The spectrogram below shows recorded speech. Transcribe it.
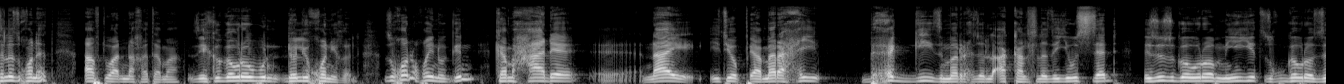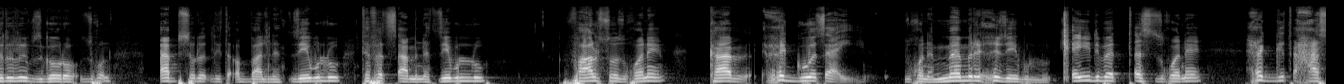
ስለ ዝኾነት ኣብቲ ዋና ከተማ ዘይክገብሮ እውን ደልዩ ክኾን ይኽእል። ዝኾነ ኮይኑ ግን ከም ሓደ ናይ ኢትዮጵያ መራሒ ብሕጊ ዝመርሕ ዘሎ ኣካል ስለ ዘይውሰድ እዚ ዝገብሮ ምይይጥ ዝገብሮ ዝርርብ ዝገብሮ ዝኾኑ ኣብሶሉትሊ ተቐባልነት ዘይብሉ ተፈፃምነት ዘይብሉ ፋልሶ ዝኾነ ካብ ሕጊ ወፃኢ ዝኾነ መምርሒ ዘይብሉ ቀይዲ በጠስ ዝኾነ ሕጊ ጥሓስ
